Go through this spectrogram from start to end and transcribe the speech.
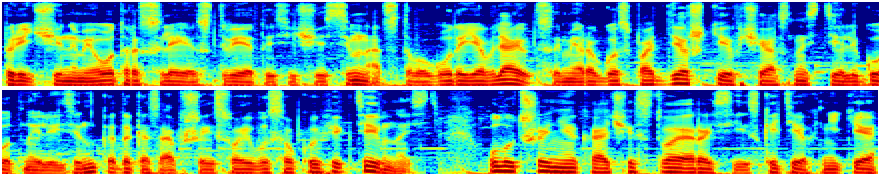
Причинами отрасли с 2017 года являются меры господдержки, в частности льготный лизинг, доказавший свою высокую эффективность, улучшение качества российской техники,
